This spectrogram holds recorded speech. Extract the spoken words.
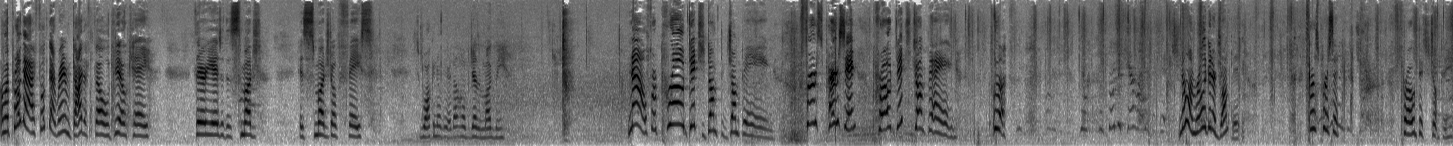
I'm like pro that I flipped that random guy that fell did okay. There he is with his smudged his smudged up face. He's walking over here. I hope he doesn't mug me. Now for pro ditch dump jumping. First person pro ditch jumping. Ugh. No, I'm really gonna jump it. First person pro ditch jumping.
